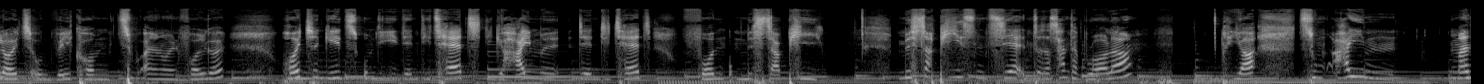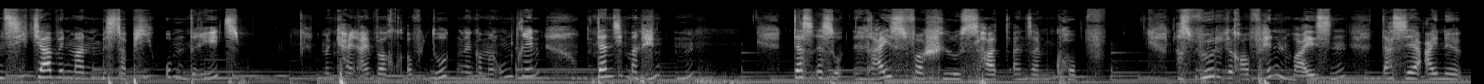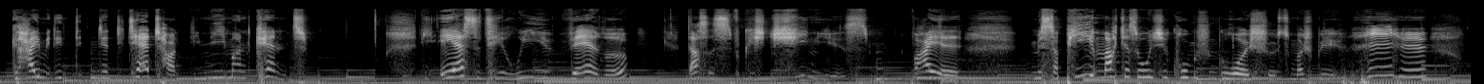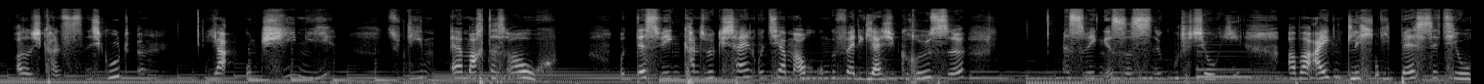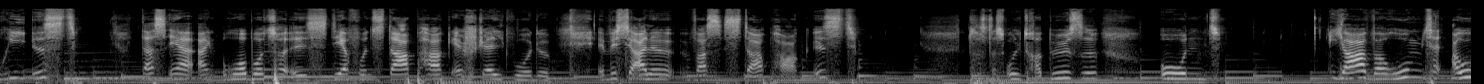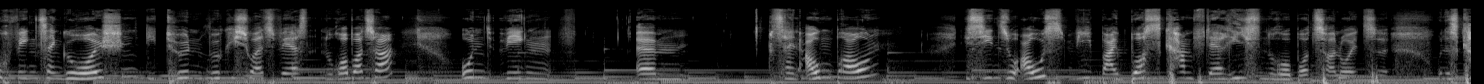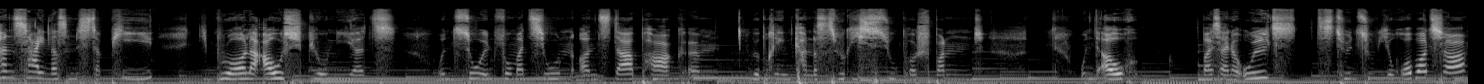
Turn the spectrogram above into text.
Leute und willkommen zu einer neuen Folge. Heute geht es um die Identität, die geheime Identität von Mr. P. Mr. P ist ein sehr interessanter Brawler. Ja, zum einen, man sieht ja, wenn man Mr. P umdreht, man kann einfach auf ihn drücken, dann kann man umdrehen und dann sieht man hinten, dass er so einen Reißverschluss hat an seinem Kopf. Das würde darauf hinweisen, dass er eine geheime Identität hat, die niemand kennt. Die erste Theorie wäre, dass es wirklich Genie ist. Weil Mr. P macht ja solche komischen Geräusche. Zum Beispiel. also ich kann es nicht gut. Ähm, ja, und Genie, zudem, er macht das auch. Und deswegen kann es wirklich sein, und sie haben auch ungefähr die gleiche Größe. Deswegen ist das eine gute Theorie. Aber eigentlich die beste Theorie ist, dass er ein Roboter ist, der von Star Park erstellt wurde. Ihr wisst ja alle, was Star Park ist. Das ist das Ultra Böse. Und ja, warum? Auch wegen seinen Geräuschen. Die tönen wirklich so, als wäre es ein Roboter. Und wegen ähm, seinen Augenbrauen die sehen so aus wie bei Bosskampf der Riesenroboter, Leute. Und es kann sein, dass Mr. P die Brawler ausspioniert und so Informationen an Star Park ähm, überbringen kann. Das ist wirklich super spannend. Und auch bei seiner Ult, das tönt so wie Roboter.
